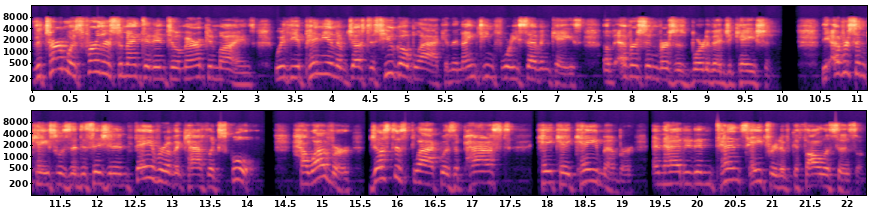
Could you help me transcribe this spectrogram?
The term was further cemented into American minds with the opinion of Justice Hugo Black in the 1947 case of Everson versus Board of Education. The Everson case was a decision in favor of a Catholic school. However, Justice Black was a past KKK member and had an intense hatred of Catholicism.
